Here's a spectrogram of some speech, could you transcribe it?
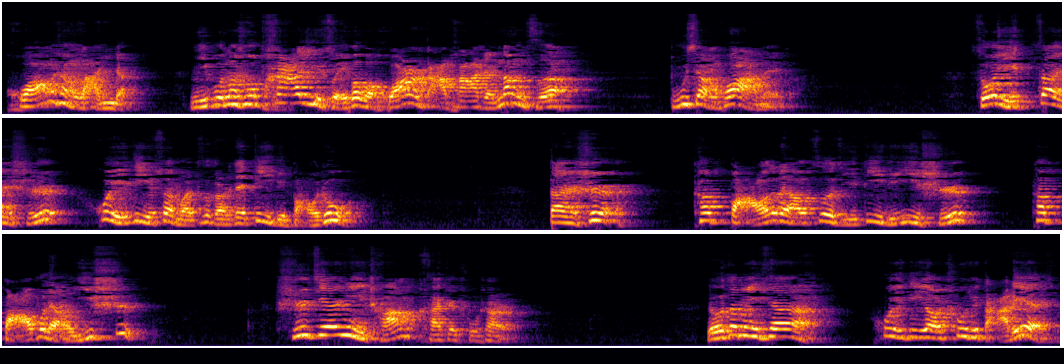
皇上拦着，你不能说啪一嘴巴把皇上打趴着弄死，不像话那个。所以暂时惠帝算把自个儿这弟弟保住了。但是他保得了自己弟弟一时，他保不了一世。时间一长，还是出事儿了。有这么一天啊，惠帝要出去打猎去，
